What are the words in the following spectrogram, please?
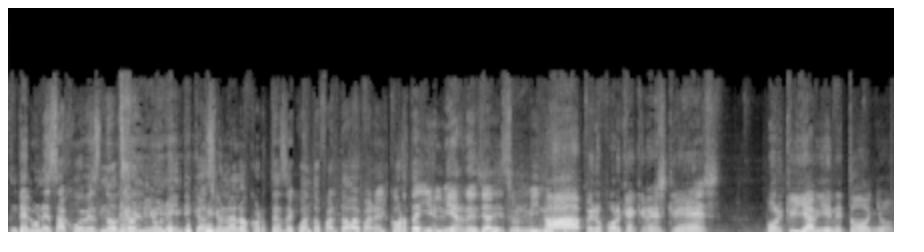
de lunes a jueves no dio ni una indicación Lalo Cortés de cuánto faltaba para el corte y el viernes ya dice un minuto. Ah, pero ¿por qué crees que es? Porque ya viene Toño.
